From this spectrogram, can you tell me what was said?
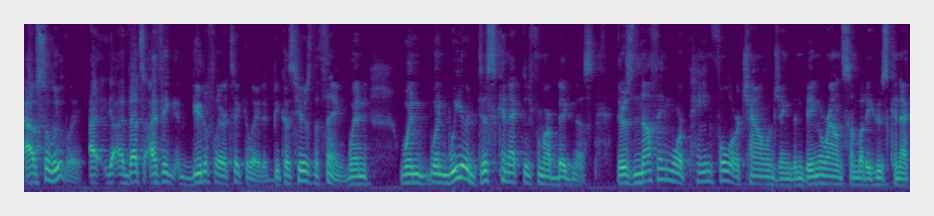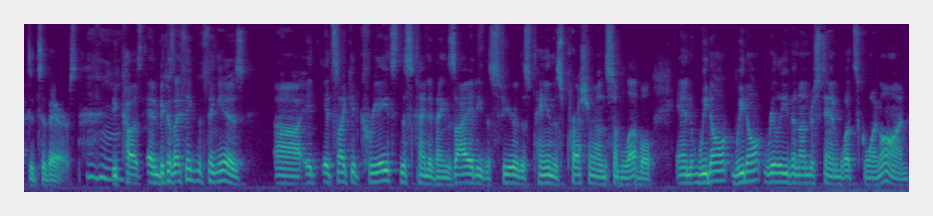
Absolutely, I, that's I think beautifully articulated. Because here's the thing: when when when we are disconnected from our bigness, there's nothing more painful or challenging than being around somebody who's connected to theirs. Mm-hmm. Because and because I think the thing is, uh, it, it's like it creates this kind of anxiety, this fear, this pain, this pressure on some level, and we don't we don't really even understand what's going on.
